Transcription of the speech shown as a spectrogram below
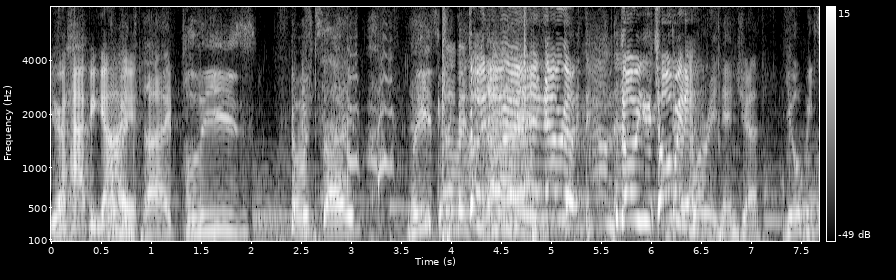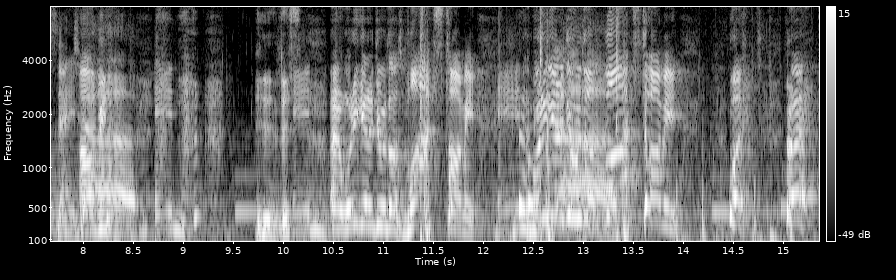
You're a happy guy. Come guy. inside, please. Come inside. Please come No, no, inside. no, no, no, no, you told me Don't worry, Ninja. You'll be safe. I'll be- In. This, hey, what are you gonna do with those blocks, Tommy? What are you gonna do with those blocks, Tommy? What? What?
